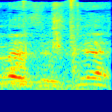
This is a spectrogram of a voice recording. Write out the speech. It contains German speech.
Gel.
